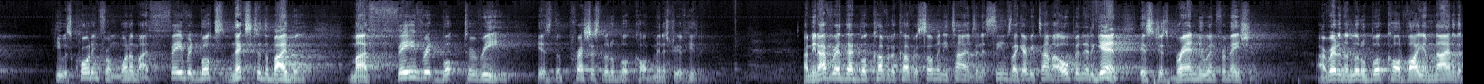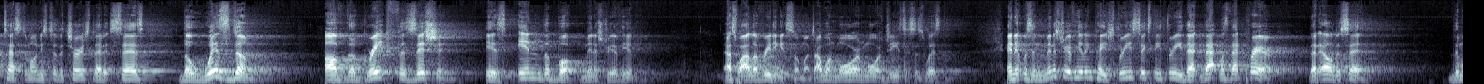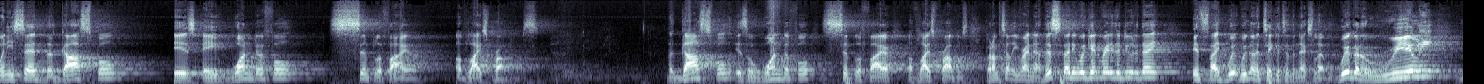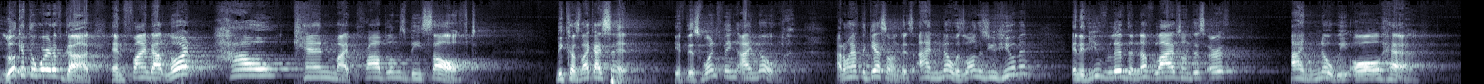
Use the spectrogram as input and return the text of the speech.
He was quoting from one of my favorite books next to the Bible. My favorite book to read is the precious little book called Ministry of Healing. I mean, I've read that book cover to cover so many times, and it seems like every time I open it again, it's just brand new information. I read in the little book called Volume 9 of the Testimonies to the Church that it says, The wisdom of the great physician is in the book, Ministry of Healing. That's why I love reading it so much. I want more and more of Jesus' wisdom. And it was in Ministry of Healing, page 363, that that was that prayer that Elder said. Then when he said, The gospel is a wonderful simplifier of life's problems. The gospel is a wonderful simplifier of life's problems. But I'm telling you right now, this study we're getting ready to do today, it's like we're, going to take it to the next level. We're going to really look at the Word of God and find out, Lord, how can my problems be solved? Because, like I said, if there's one thing I know, I don't have to guess on this. I know as long as you're human and if you've lived enough lives on this earth, I know we all have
